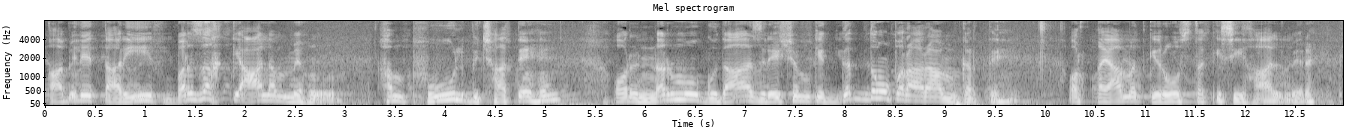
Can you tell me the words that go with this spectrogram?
قابل تعریف برزخ کے عالم میں ہوں۔ ہم پھول بچھاتے ہیں اور نرم و گداز ریشم کے گدوں پر آرام کرتے ہیں اور قیامت کے روز تک اسی حال میں رہیں گے۔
